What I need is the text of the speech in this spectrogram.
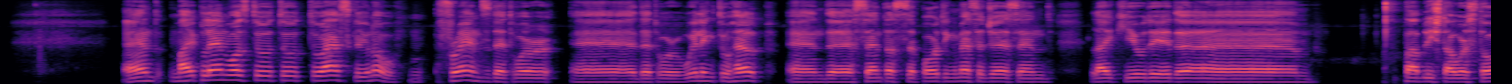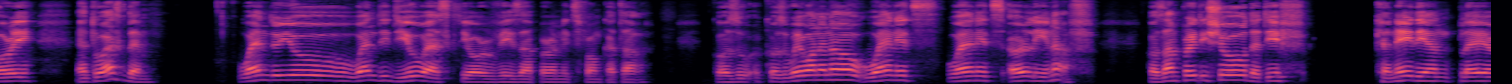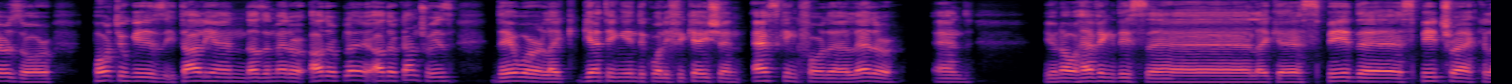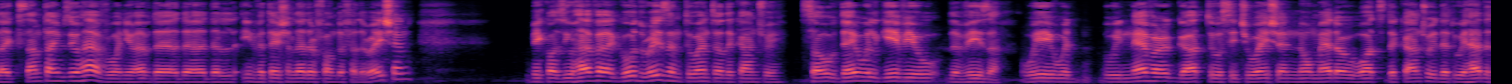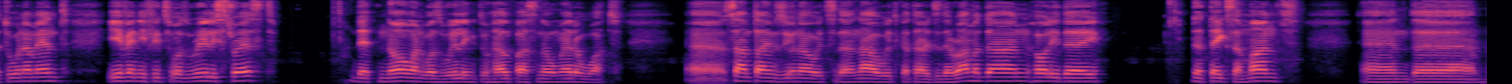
And my plan was to, to, to ask, you know, friends that were, uh, that were willing to help and uh, sent us supporting messages and like you did, uh, published our story, and to ask them, when do you, when did you ask your visa permits from Qatar? Cause, cause we want to know when it's, when it's early enough. Cause I'm pretty sure that if Canadian players or Portuguese, Italian, doesn't matter, other play, other countries, they were like getting in the qualification, asking for the letter and you know having this uh, like a speed uh, speed track like sometimes you have when you have the, the the invitation letter from the federation because you have a good reason to enter the country. So they will give you the visa. We would we never got to a situation no matter what's the country that we had a tournament even if it was really stressed that no one was willing to help us no matter what uh, sometimes, you know, it's the now with Qatar, it's the Ramadan holiday that takes a month, and because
